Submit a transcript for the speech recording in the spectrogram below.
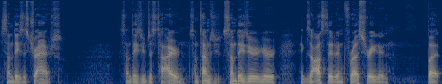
some days it's trash some days you're just tired. Sometimes some days you're you're exhausted and frustrated. But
